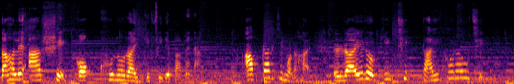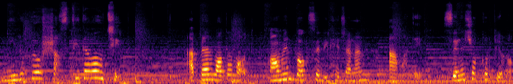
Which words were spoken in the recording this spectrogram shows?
তাহলে আর সে কখনো রায়কে ফিরে পাবে না। আপনার কি মনে হয়, রায়েরও কি ঠিক তাই করা উচিত? নীলুকেও শাস্তি দেওয়া উচিত? আপনার মতামত কমেন্ট বক্সে লিখে জানান আমাদের। সিনেচক্কর ব্যুরো।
